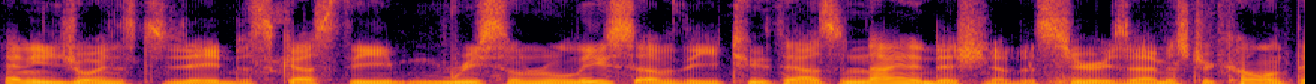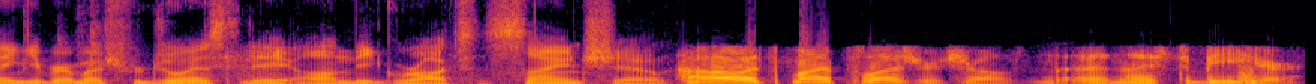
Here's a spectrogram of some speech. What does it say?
And he joins us today to discuss the recent release of the 2009 edition of the series. Uh, Mr. Cohen, thank you very much for joining us today on the Groks Science Show. Oh, it's my pleasure, Charles. Uh, nice to be here.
